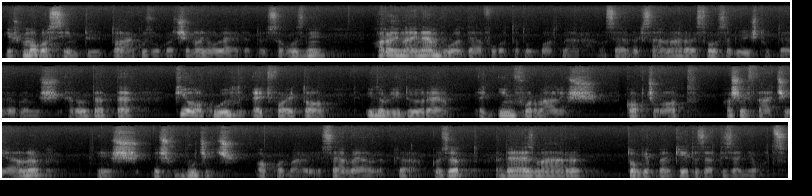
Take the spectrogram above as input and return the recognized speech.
és magas szintű találkozókat sem nagyon lehetett összehozni. Haradinai nem volt elfogadható partner a szerbek számára, ezt valószínűleg ő is tudta, ezért nem is erőltette. Kialakult egyfajta időről időre egy informális kapcsolat Hashim Thaci elnök és, és Vucic, akkor már ugye szerb elnök között, de ez már tulajdonképpen 2018.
